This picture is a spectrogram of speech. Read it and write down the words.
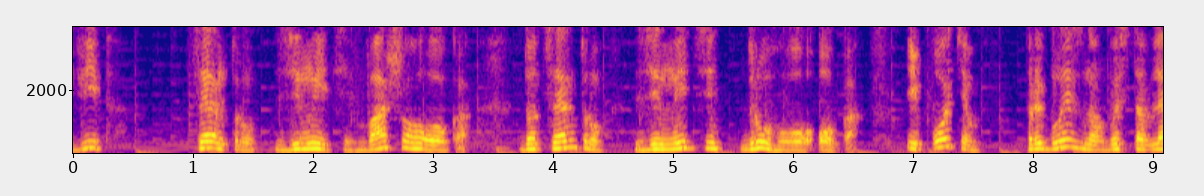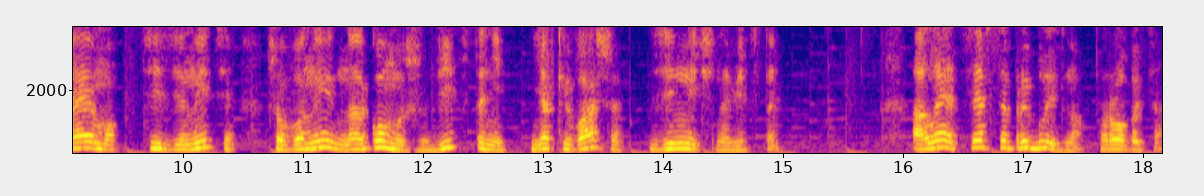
Від центру зіниці вашого ока до центру зіниці другого ока. І потім приблизно виставляємо ці зіниці, щоб вони на такому ж відстані, як і ваша зінична відстань. Але це все приблизно робиться,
